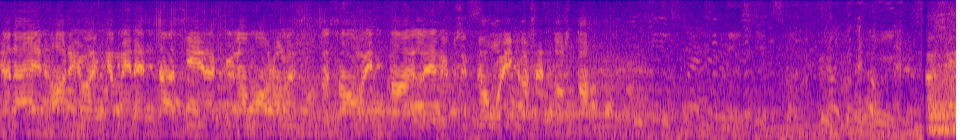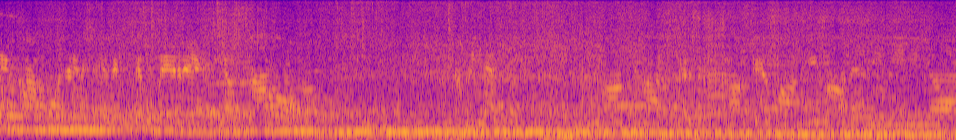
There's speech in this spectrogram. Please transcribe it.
ja näin Harju ehkä menettää siinä kyllä mahdollisuutensa ohittaa, ellei nyt sitten oikaise tosta. Siihen kakkoseksi sitten Mere ja Salo. Ja mitä saat lähteä hakemaan ihan eri linjaa.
